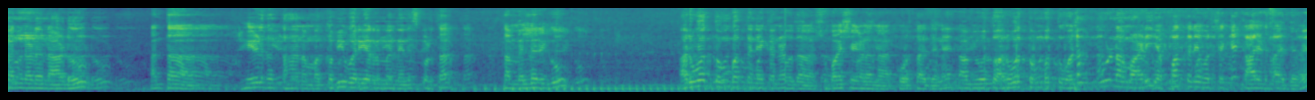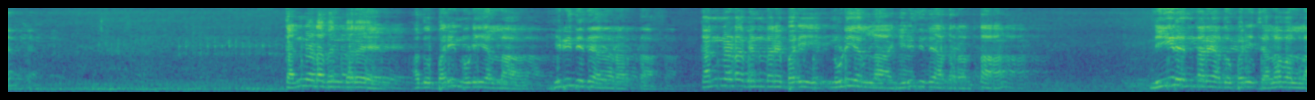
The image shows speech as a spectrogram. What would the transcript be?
ಕನ್ನಡ ನಾಡು ಅಂತ ಹೇಳಿದಂತಹ ನಮ್ಮ ಕವಿವರ್ಯರನ್ನ ನೆನೆಸ್ಕೊಳ್ತಾ ತಮ್ಮೆಲ್ಲರಿಗೂ ಅರವತ್ತೊಂಬತ್ತನೇ ಕನ್ನಡದ ಶುಭಾಶಯಗಳನ್ನ ಕೋರ್ತಾ ಇದ್ದೇನೆ. ನಾವು ಇವತ್ತು ಅರವತ್ತೊಂಬತ್ತು ವರ್ಷ ಪೂರ್ಣ ಮಾಡಿ ಎಪ್ಪತ್ತನೇ ವರ್ಷಕ್ಕೆ ಕಾಲಿಡ್ತಾ ಇದ್ದೇವೆ. ಕನ್ನಡವೆಂದರೆ ಅದು ಬರೀ ನುಡಿಯಲ್ಲ, ಹಿರಿದಿದೆ ಅದರ ಅರ್ಥ. ಕನ್ನಡವೆಂದರೆ ಬರೀ ನುಡಿಯಲ್ಲ, ಹಿರಿದಿದೆ ಅದರ ಅರ್ಥ. ನೀರೆಂದರೆ ಅದು ಬರೀ ಜಲವಲ್ಲ,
